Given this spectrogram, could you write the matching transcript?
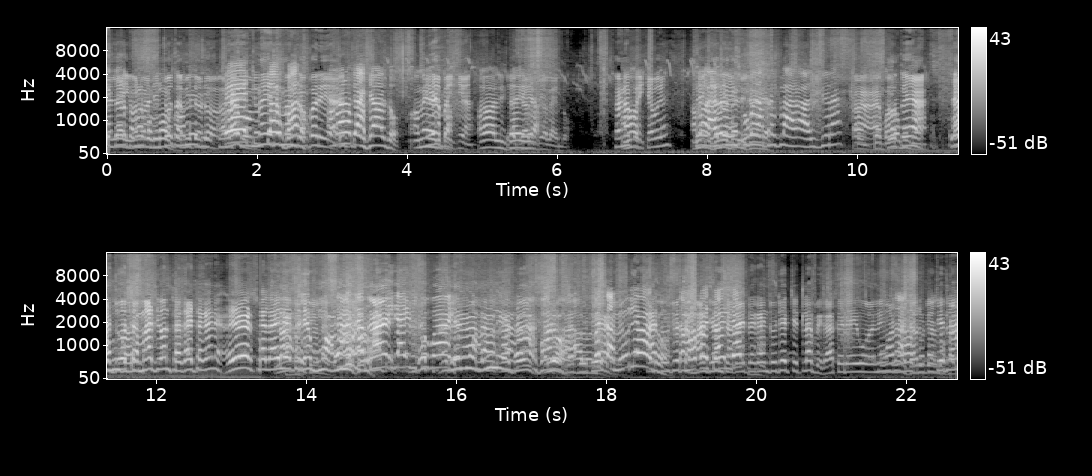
એટલે એટલે એટલે જેવાને ઠગાય ઠગાય ને એ લઈ લે અલે, હું આવું કેટલા ભેગા કરે એવું અને હજાર રૂપિયા કેટલા?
